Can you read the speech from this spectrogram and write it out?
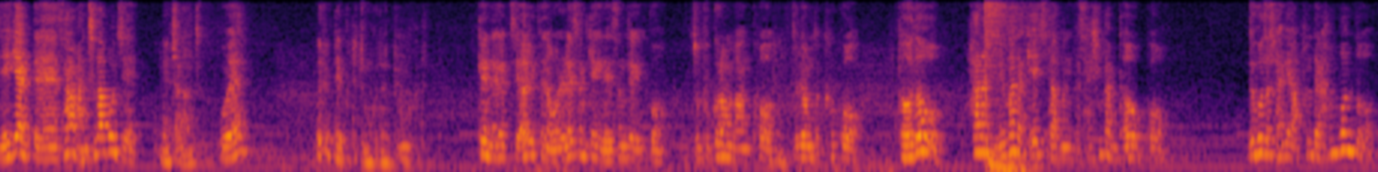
얘기할 때 사람 안 쳐다보지? 네, 잘 앉아. 왜? 어릴 때부터 좀 그런 것 응. 같은데. 그게 내가 그랬지 어릴 때는 원래 성격이 내성적이고 좀 부끄럼 많고 응. 두려움도 크고 더더욱 하는 일마다 깨지다 보니까 자신감이 더 없고 누구도 자기 아픈 데를 한 번도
